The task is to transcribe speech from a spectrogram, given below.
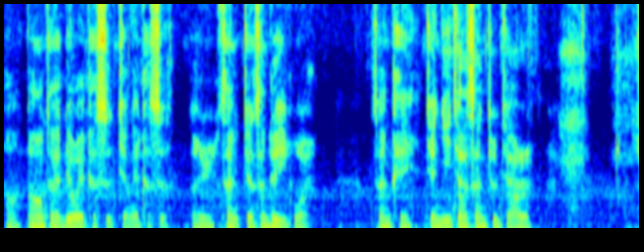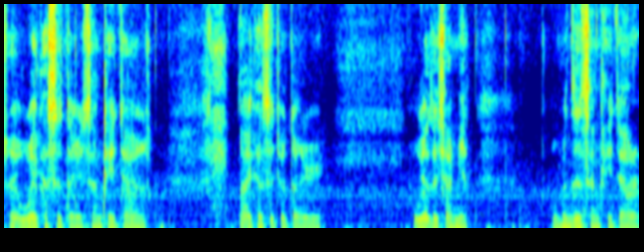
好，然后再六 x 减 x 等于三减三 k 移过来，三 k 减一加三就加二，所以五 x 等于三 k 加二，那 x 就等于五要在下面，五分之三 k 加二，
